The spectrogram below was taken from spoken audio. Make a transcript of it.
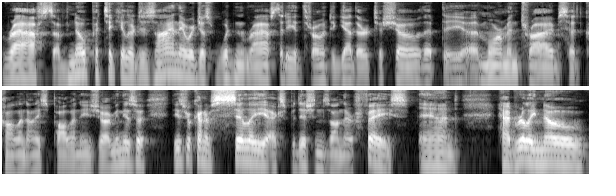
rafts of no particular design. They were just wooden rafts that he had thrown together to show that the uh, Mormon tribes had colonized Polynesia. I mean, these are these were kind of silly expeditions on their face and had really no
